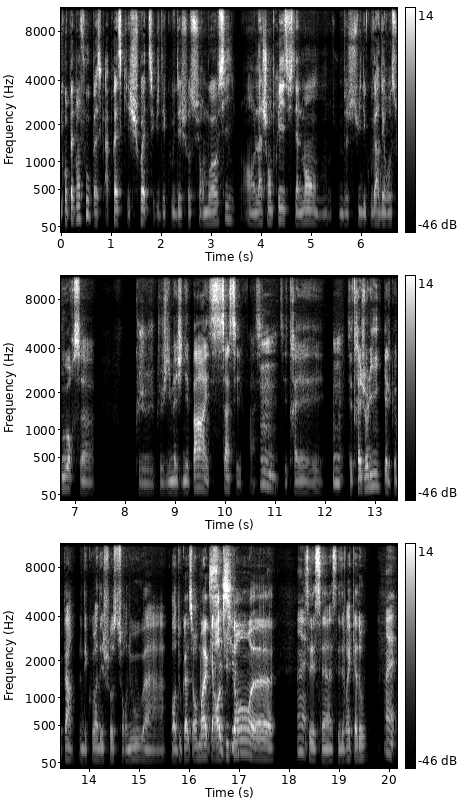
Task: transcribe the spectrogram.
complètement fou, parce qu'après, ce qui est chouette, c'est que je découvre des choses sur moi aussi. En lâchant prise, finalement, je me suis découvert des ressources euh, que je que j'imaginais pas. Et ça, c'est enfin, c'est Mm. très, Mm. c'est très joli, quelque part, de découvrir des choses sur nous. À, bon, en tout cas, sur moi, à C'est 48 sûr. ans, euh, Ouais. c'est des vrais cadeaux. Ouais.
